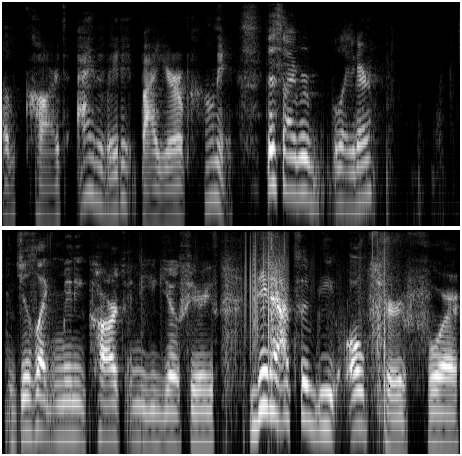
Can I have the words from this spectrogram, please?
of cards activated by your opponent. The Cyber Blader just like many cards in the Yu-Gi-Oh series, did have to be altered for,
